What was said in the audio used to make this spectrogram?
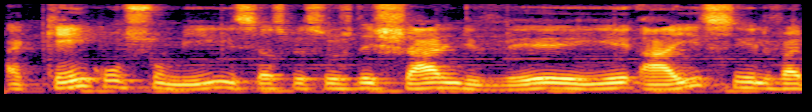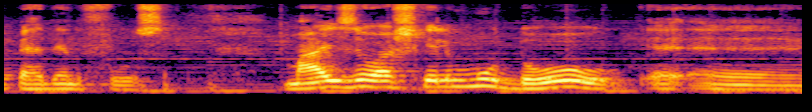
a quem consumir, se as pessoas deixarem de ver, e aí sim ele vai perdendo força. Mas eu acho que ele mudou é, é,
